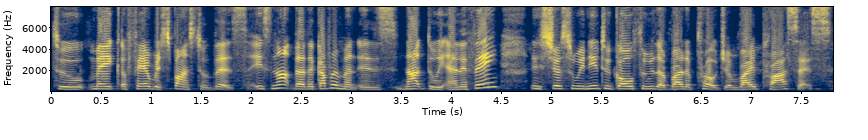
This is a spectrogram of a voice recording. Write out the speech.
to make a fair response to this. It's not that the government is not doing anything. It's just we need to go through the right approach and right process.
